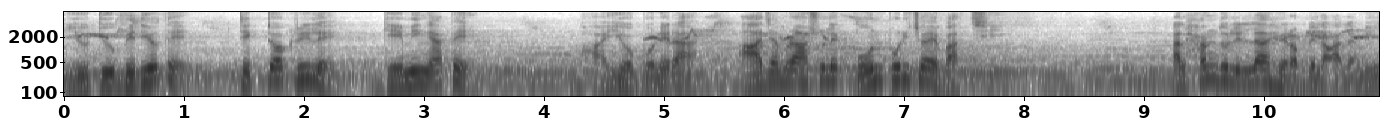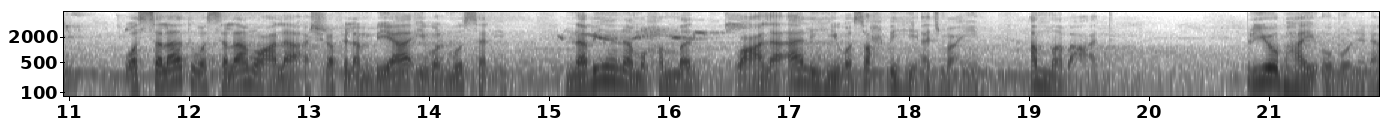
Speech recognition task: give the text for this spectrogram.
ইউটিউব ভিডিওতে, টিকটক রিলে, গেমিং অ্যাপে? ভাই ও বোনেরা, আজ আমরা আসলে কোন পরিচয়ে বাঁচছি? আলহামদুলিল্লাহ রব্বিল আলমিন। ওয়াসালাম আলা আশরফুল আম্বিয়া ইউল মুসালিম নবিয়ানা মোহাম্মদ ওয়ালা আলিহি ওয়াসহবিহি আজমাইন আম্মা বাদ প্রিয় ভাই ও বোনেরা,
